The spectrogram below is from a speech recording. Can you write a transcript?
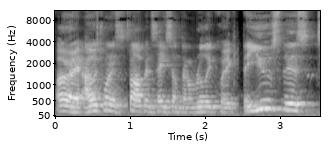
all right, I just wanna stop and say something really quick. They use this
